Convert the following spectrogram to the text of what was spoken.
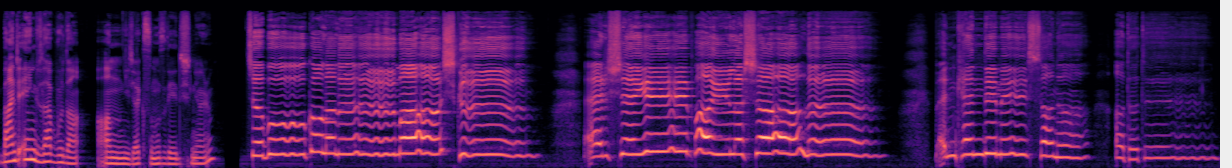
Bence en güzel burada anlayacaksınız diye düşünüyorum. Çabuk olalım aşkım Her şeyi paylaşalım. Ben kendimi sana adadım.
